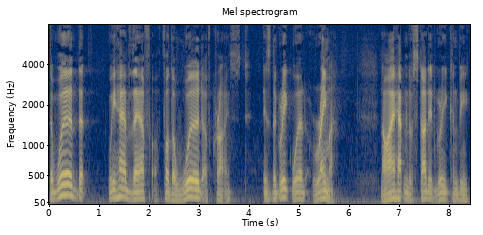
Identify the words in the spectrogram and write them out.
The word that we have there for, for the word of Christ is the Greek word rhema. Now, I happen to have studied Greek and be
